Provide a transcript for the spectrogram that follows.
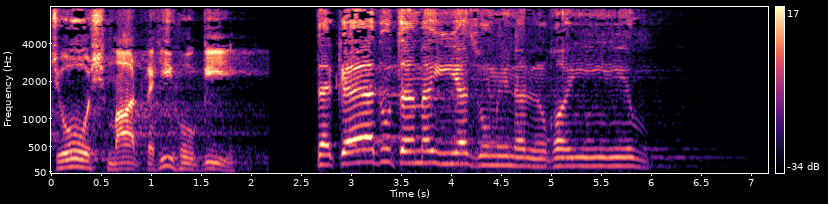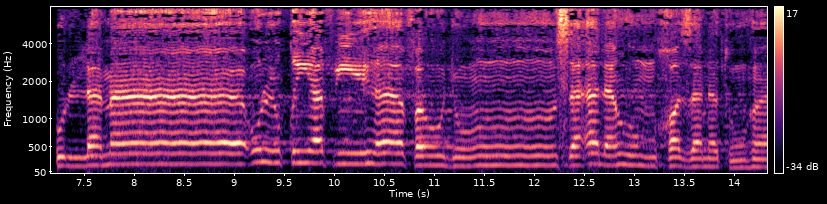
جوش مار رہی ہوگی۔ تكاد تميز من الغيظ كلما ألقي فيها فوج سألهم خزنتها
